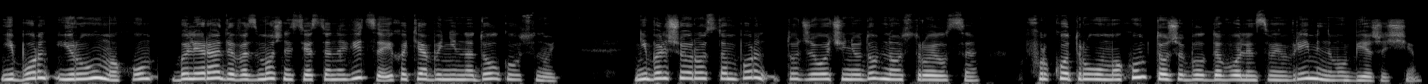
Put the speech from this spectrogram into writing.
И Борн, и Руумахум были рады возможности остановиться и хотя бы ненадолго уснуть. Небольшой ростом Борн тут же очень удобно устроился. Фуркот Руумахум тоже был доволен своим временным убежищем.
